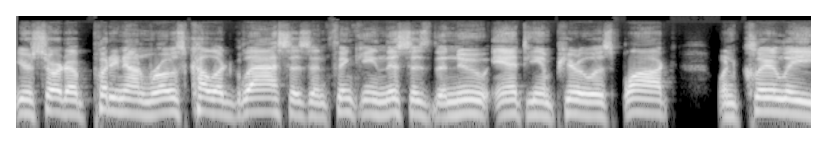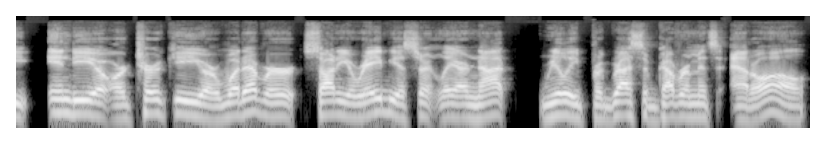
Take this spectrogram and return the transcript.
you're sort of putting on rose colored glasses and thinking this is the new anti imperialist bloc when clearly India or Turkey or whatever, Saudi Arabia certainly are not really progressive governments at all.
